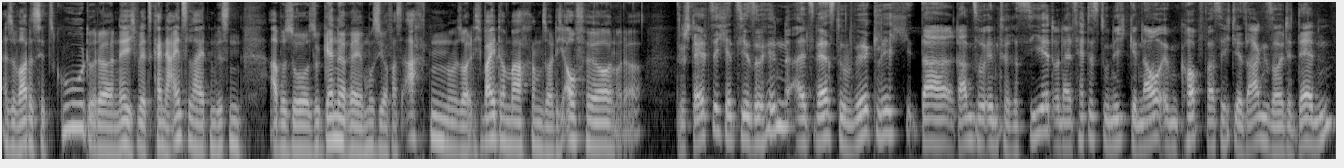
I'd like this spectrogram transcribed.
Also war das jetzt gut oder ne, ich will jetzt keine Einzelheiten wissen, aber so, so generell muss ich auf was achten, sollte ich weitermachen, sollte ich aufhören oder. Du stellst dich jetzt hier so hin, als wärst du wirklich daran so interessiert und als hättest du nicht genau im Kopf, was ich dir sagen sollte, denn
